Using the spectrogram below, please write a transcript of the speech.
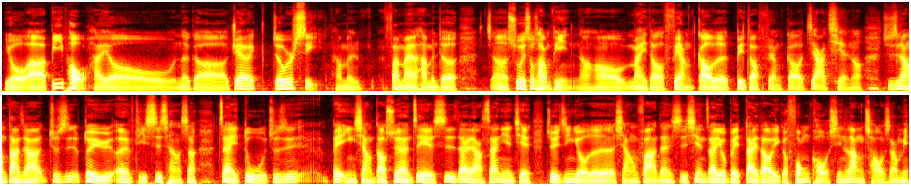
有啊、呃、Beeple 还有那个 Jack Dorsey 他们贩卖了他们的。呃，数位收藏品，然后卖到非常高的，被到非常高的价钱哦，就是让大家就是对于 NFT 市场上再度就是被影响到。虽然这也是在两三年前就已经有的想法，但是现在又被带到一个风口新浪潮上面，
